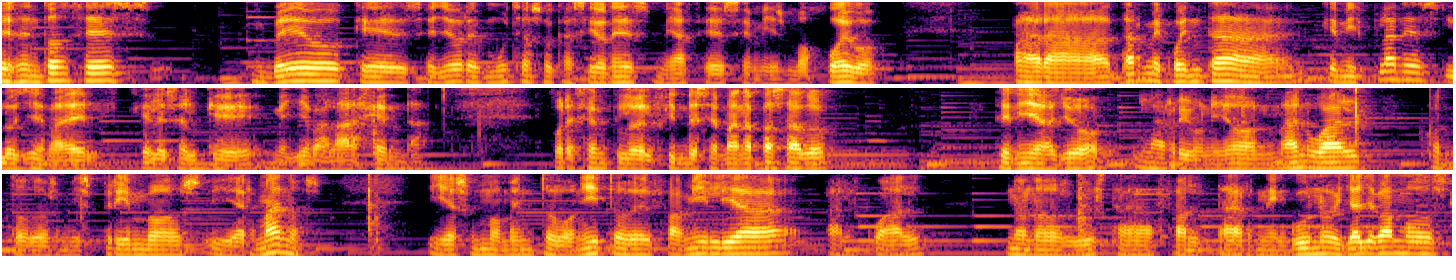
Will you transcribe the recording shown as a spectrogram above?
Desde entonces veo que el Señor en muchas ocasiones me hace ese mismo juego para darme cuenta que mis planes los lleva Él, que Él es el que me lleva la agenda. Por ejemplo, el fin de semana pasado tenía yo la reunión anual con todos mis primos y hermanos y es un momento bonito de familia al cual no nos gusta faltar ninguno y ya llevamos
